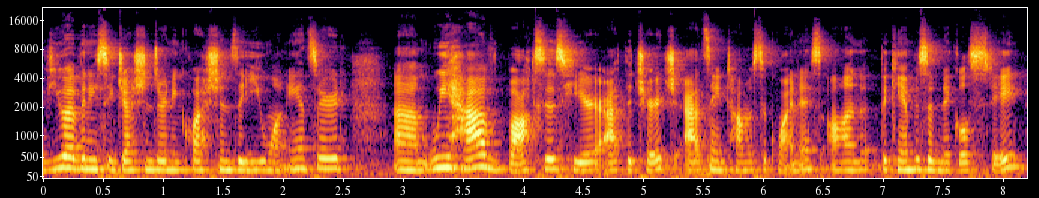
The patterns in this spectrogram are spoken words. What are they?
if you have any suggestions or any questions that you want answered, um, we have boxes here at the church at St. Thomas Aquinas on the campus of Nicholls State.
